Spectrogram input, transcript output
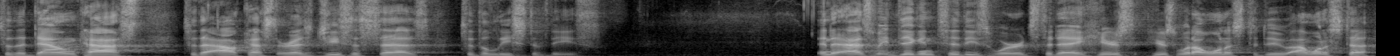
to the downcast, to the outcast, or as Jesus says, to the least of these. And as we dig into these words today, here's, here's what I want us to do. I want us to,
